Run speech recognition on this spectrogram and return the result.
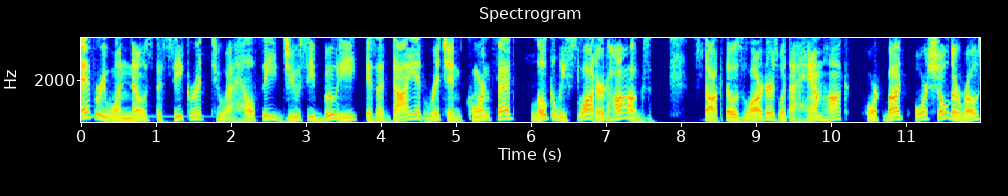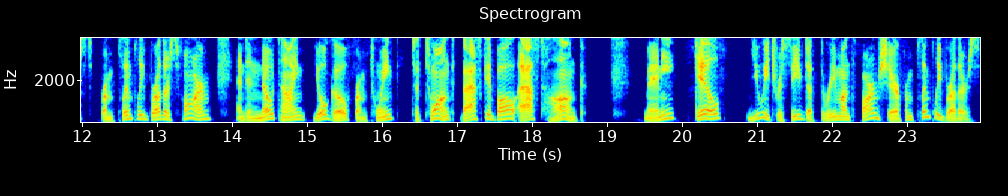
Everyone knows the secret to a healthy, juicy booty is a diet rich in corn fed, locally slaughtered hogs. Stock those larders with a ham hock, pork butt, or shoulder roast from Plimply Brothers Farm, and in no time, you'll go from twink to twunk basketball assed hunk. Manny, Gil, you each received a three month farm share from Plimply Brothers,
